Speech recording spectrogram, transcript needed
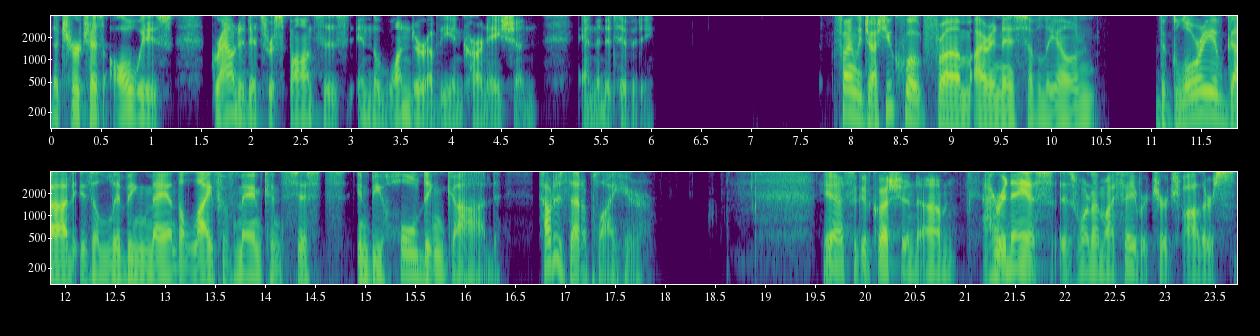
the church has always grounded its responses in the wonder of the incarnation and the nativity. Finally, Josh, you quote from Irenaeus of Lyon The glory of God is a living man. The life of man consists in beholding God. How does that apply here? Yeah, that's a good question. Um, Irenaeus is one of my favorite church fathers.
